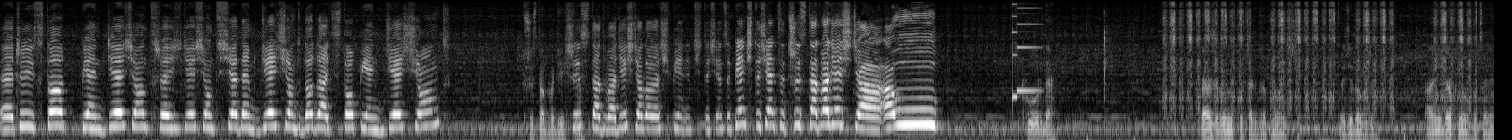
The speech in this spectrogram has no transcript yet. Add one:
E, czyli 150, 60, 70, dodać 150, 320. 320, dodać 5000, 5320! Au! Kurde. Teraz żeby mi kurczak dropnął jeszcze. Będzie dobrze. Ale nie dropnie, bo po co nie?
